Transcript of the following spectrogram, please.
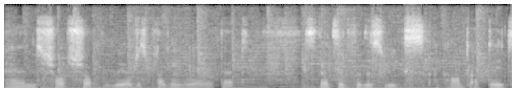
and shard shop we are just plugging away at that. So that's it for this week's account update.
